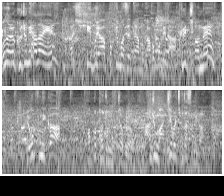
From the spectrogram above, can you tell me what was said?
오늘 그 중에 하나인 시부야 포켓몬 센터에 한번 가볼 겁니다. 그 전에 배고프니까 밥부터 좀 먹자고요. 아주 맛집을 찾았습니다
